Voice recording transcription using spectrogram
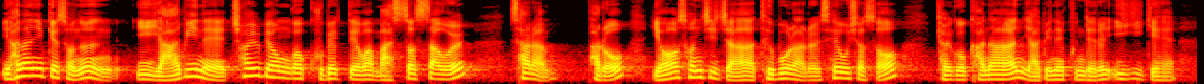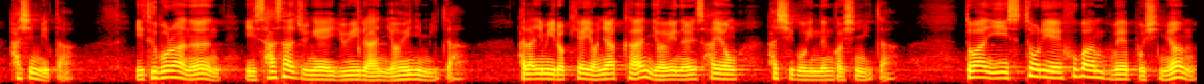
이 하나님께서는 이 야빈의 철병거 900대와 맞서 싸울 사람 바로 여선지자 드보라를 세우셔서 결국 가나안 야빈의 군대를 이기게 하십니다. 이 드보라는 이 사사 중에 유일한 여인입니다. 하나님이 이렇게 연약한 여인을 사용하시고 있는 것입니다. 또한 이 스토리의 후반부에 보시면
